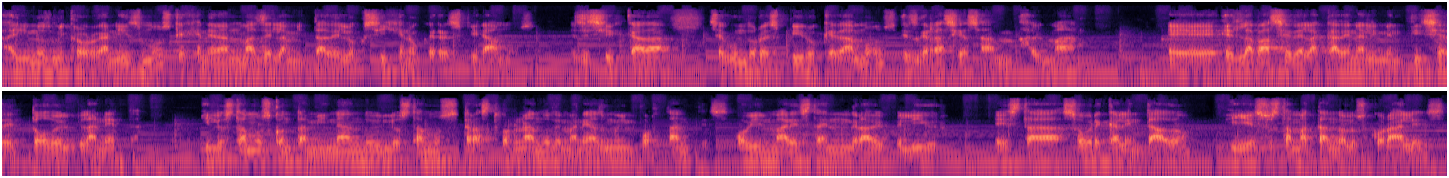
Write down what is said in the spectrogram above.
Hay unos microorganismos que generan más de la mitad del oxígeno que respiramos. Es decir, cada segundo respiro que damos es gracias al mar. Eh, es la base de la cadena alimenticia de todo el planeta y lo estamos contaminando y lo estamos trastornando de maneras muy importantes. Hoy el mar está en un grave peligro, está sobrecalentado y eso está matando a los corales.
